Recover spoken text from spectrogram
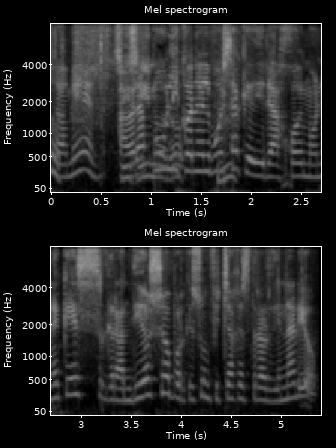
puntos. también. Sí, Habrá sí, público no. en el Buesa que dirá, joder, Monek es grandioso porque es un fichaje extraordinario,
